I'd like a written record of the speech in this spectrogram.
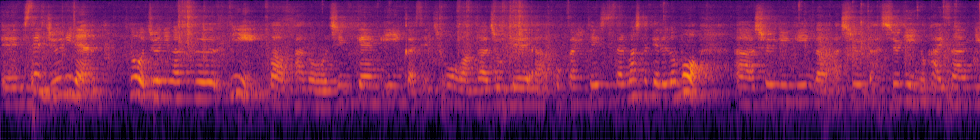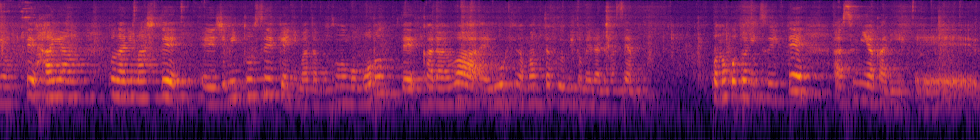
ー、2012年の12月に、まあ、あの人権委員会設置法案が条例あ国会に提出されましたけれどもあ衆議院議員が衆衆議院の解散によって廃案となりまして、え、自民党政権にまたその後戻ってからは動きが全く認められません。このことについてあ速やかに、え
